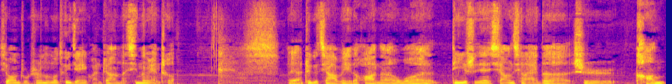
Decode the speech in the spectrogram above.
希望主持人能够推荐一款这样的新能源车。”哎呀，这个价位的话呢，我第一时间想起来的是唐，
